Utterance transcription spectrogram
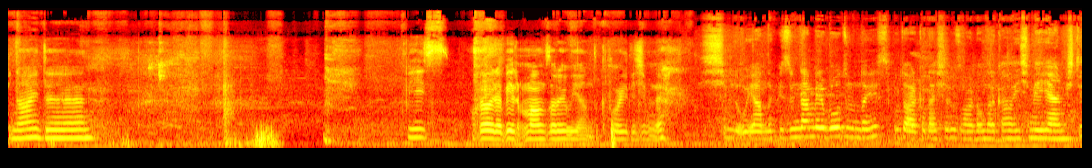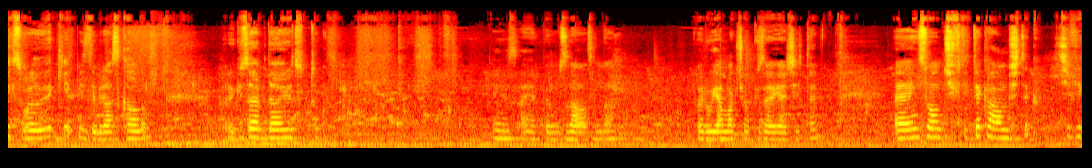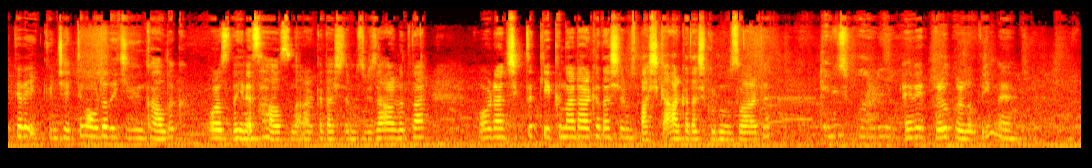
Günaydın. Biz böyle bir manzaraya uyandık Poyidicimle. Şimdi uyandık. Biz dünden beri Bodrum'dayız. Burada arkadaşlarımız vardı. Onlara kahve içmeye gelmiştik. Sonra dedik ki biz de biraz kalalım. Böyle güzel bir daire tuttuk. Deniz ayaklarımızın altında. Böyle uyanmak çok güzel gerçekten. Ee, en son çiftlikte kalmıştık. Çiftlikte de ilk gün çektim. Orada da iki gün kaldık. Orası da yine sağ olsunlar arkadaşlarımız bizi ağırladılar. Oradan çıktık. Yakınlarda arkadaşlarımız, başka arkadaş grubumuz vardı. Deniz parlıyor. Evet pırıl pırıl değil mi?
